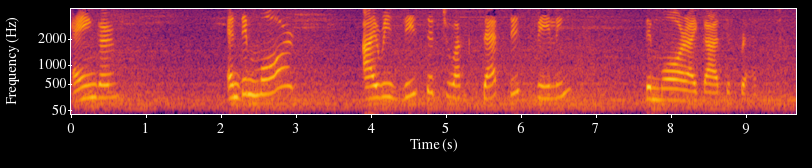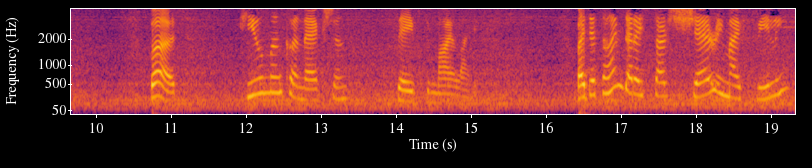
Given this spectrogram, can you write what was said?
anger. And the more I resisted to accept these feelings, the more I got depressed. But human connections saved my life. By the time that I start sharing my feelings,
